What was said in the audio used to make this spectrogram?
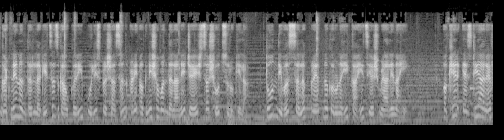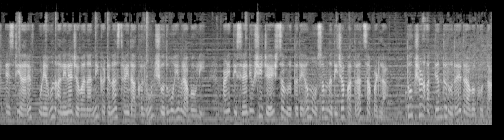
घटनेनंतर लगेचच गावकरी पोलीस प्रशासन आणि अग्निशमन दलाने जयेशचा शोध सुरू केला. दोन दिवस सलग प्रयत्न करूनही काहीच यश मिळाले नाही. अखेर एसडीआरएफ एसडीआरएफ पुण्याहून आलेल्या जवानांनी घटनास्थळी दाखल होऊन शोधमोहीम राबवली आणि तिसऱ्या दिवशी जयेशचा मृतदेह मौसम नदीच्या पात्रात सापडला. तो क्षण अत्यंत हृदयद्रावक होता.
